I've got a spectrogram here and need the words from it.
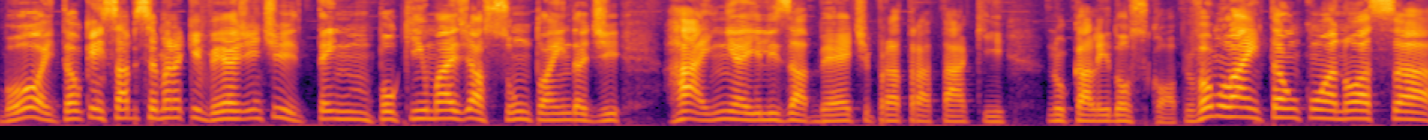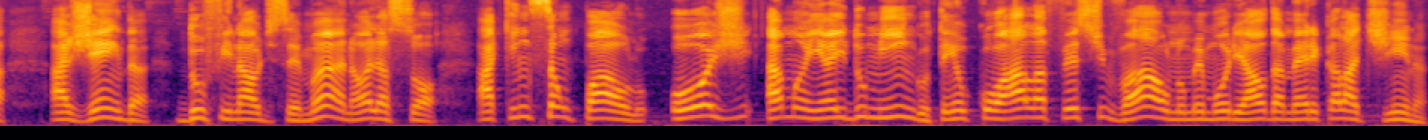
Boa, então quem sabe semana que vem a gente tem um pouquinho mais de assunto ainda de Rainha Elizabeth para tratar aqui no Caleidoscópio. Vamos lá então com a nossa agenda do final de semana. Olha só, aqui em São Paulo, hoje, amanhã e domingo tem o Koala Festival no Memorial da América Latina.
